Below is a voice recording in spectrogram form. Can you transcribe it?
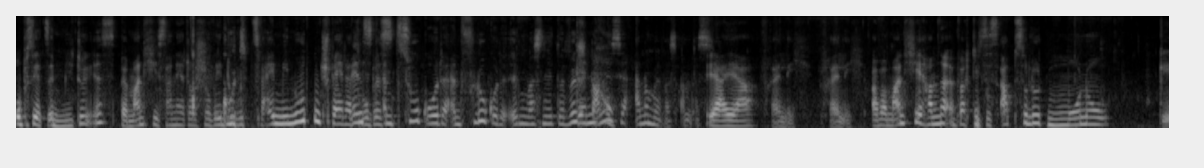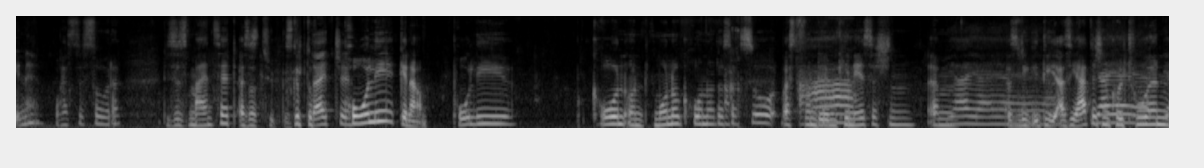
ob es jetzt im Meeting ist, bei manchen sind ja da schon, wenn du Gut. zwei Minuten später Wenn ein bist. Zug oder ein Flug oder irgendwas nicht erwischt, Genau. dann ist ja auch nochmal was anderes. Ja, ja, freilich, freilich. Aber manche haben da einfach dieses absolut monogene, heißt das so, oder? Dieses Mindset. Also Das ist typisch es gibt doch Deutsche. Poly, genau, Polychron und Monochron oder so. Ach so, Was von dem ah. chinesischen, ähm, Ja, ja, ja, also die, die asiatischen Kulturen,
